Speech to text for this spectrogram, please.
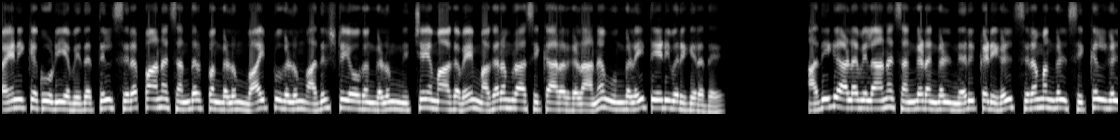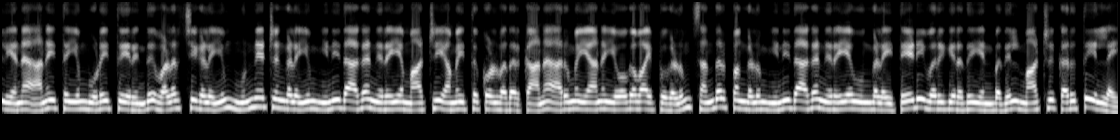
பயணிக்கக்கூடிய விதத்தில் சிறப்பான சந்தர்ப்பங்களும் வாய்ப்புகளும் அதிர்ஷ்டயோகங்களும் நிச்சயமாகவே மகரம் ராசிக்காரர்களான உங்களை தேடி வருகிறது. அதிக அளவிலான சங்கடங்கள் நெருக்கடிகள் சிரமங்கள் சிக்கல்கள் என அனைத்தையும் உடைத்து எறிந்து வளர்ச்சிகளையும் முன்னேற்றங்களையும் இனிதாக நிறைய மாற்றி அமைத்துக் கொள்வதற்கான அருமையான யோக வாய்ப்புகளும் சந்தர்ப்பங்களும் இனிதாக நிறைய உங்களை தேடி வருகிறது என்பதில் மாற்று கருத்து இல்லை.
